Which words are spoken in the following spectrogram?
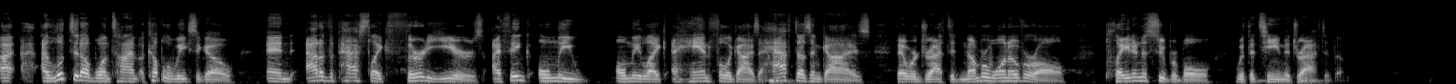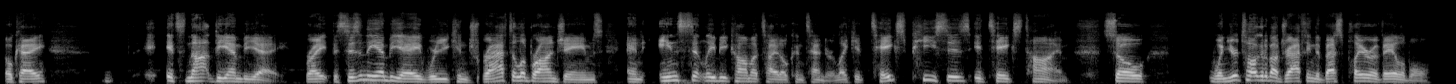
I, I looked it up one time a couple of weeks ago, and out of the past like 30 years, I think only only like a handful of guys, a half dozen guys that were drafted number one overall, played in a Super Bowl with the team that drafted them. Okay, it's not the NBA. Right? This isn't the NBA where you can draft a LeBron James and instantly become a title contender. Like it takes pieces, it takes time. So when you're talking about drafting the best player available,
